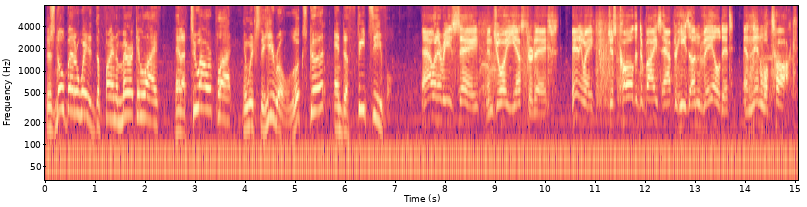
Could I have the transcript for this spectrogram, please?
There's no better way to define American life than a two-hour plot in which the hero looks good and defeats evil. Ah, whatever you say. Enjoy yesterday. Anyway, just call the device after he's unveiled it, and then we'll talk.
